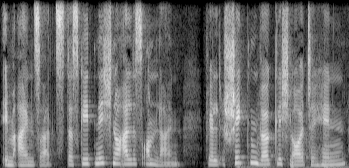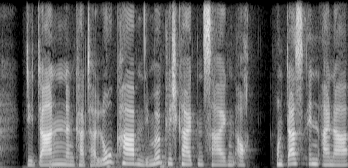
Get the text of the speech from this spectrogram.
im Einsatz. Das geht nicht nur alles online. Wir schicken wirklich Leute hin, die dann einen Katalog haben, die Möglichkeiten zeigen, auch und das in einer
